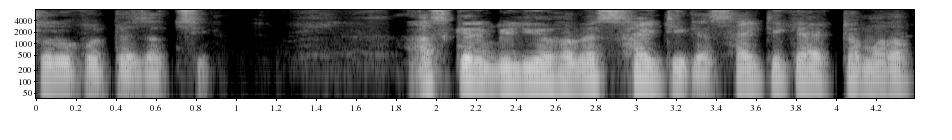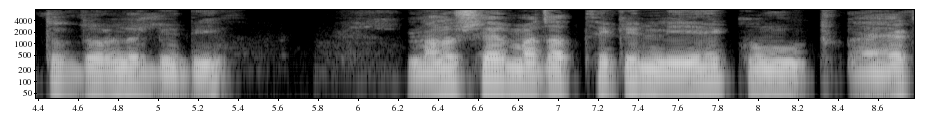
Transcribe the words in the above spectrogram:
শুরু করতে যাচ্ছি। আজকের ভিডিও হবে সাইটিকা। সাইটিকা একটা মারাত্মক ধরনের বেদি মানুষের মাজার থেকে নিয়ে কুম, এক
